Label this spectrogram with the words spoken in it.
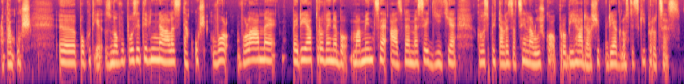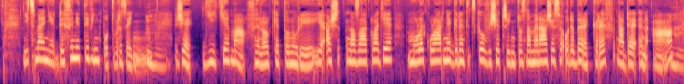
a tam už, e, pokud je znovu pozitivní nález, tak už voláme pediatrovi nebo mamince a zveme se dítě k hospitalizaci na lůžko a probíhá další diagnostický proces. Nicméně definitivní potvrzení, mm-hmm. že dítě má fenylketonurii, je až na základě molekulárně genetického vyšetření. To znamená, že se odebere krev na DNA mm-hmm.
